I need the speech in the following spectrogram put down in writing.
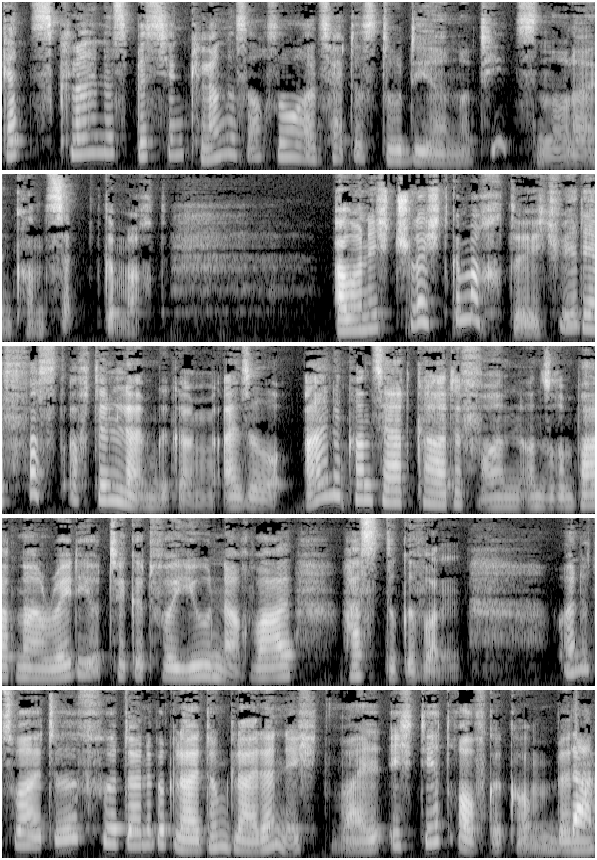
ganz kleines bisschen klang es auch so, als hättest du dir Notizen oder ein Konzept gemacht. Aber nicht schlecht gemacht. Ich wäre dir fast auf den Leim gegangen. Also eine Konzertkarte von unserem Partner Radio Ticket for You nach Wahl hast du gewonnen. Eine zweite für deine Begleitung leider nicht, weil ich dir draufgekommen bin. Dann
